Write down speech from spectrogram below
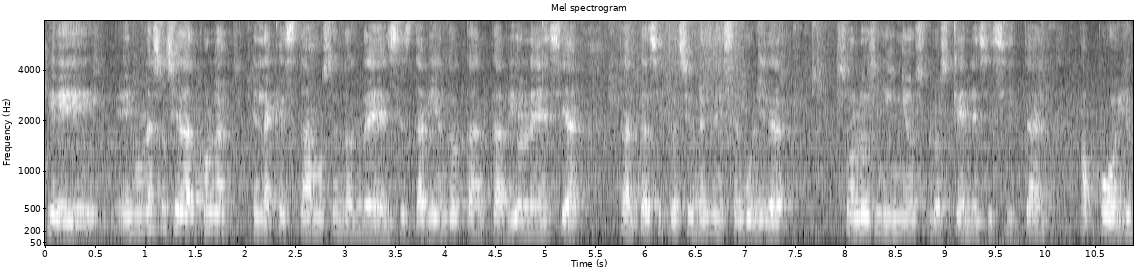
que en una sociedad con la, en la que estamos, en donde se está viendo tanta violencia, tantas situaciones de inseguridad, son los niños los que necesitan apoyo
